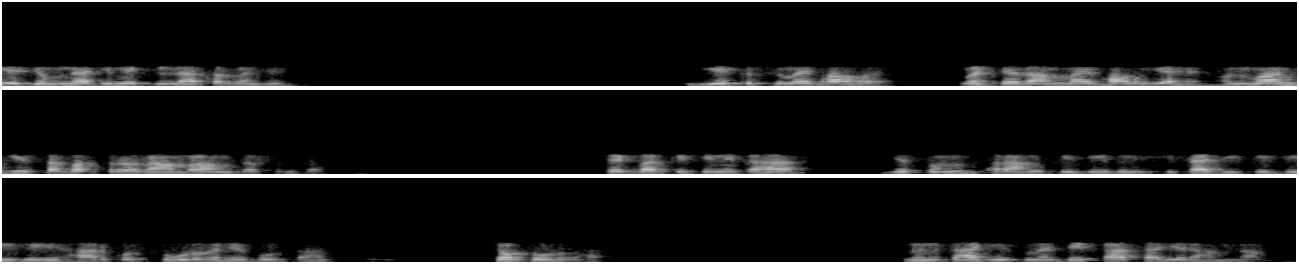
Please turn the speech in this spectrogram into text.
ये यमुना जी में क्रीड़ा कर रहे हैं। ये कृष्णमय भाव है। वैसे राममय भाव यह है। हनुमान जी सर्वत्र राम राम दर्शन करते हैं। एक बार किसी ने कहा, ये तुम राम की दी हुई सीता जी की दी हुई हार को तोड़ रहे हो, दांत क्यों तोड़ रहा? मैंने कहा जी इसमें देख रहा था, ये राम नाम है।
